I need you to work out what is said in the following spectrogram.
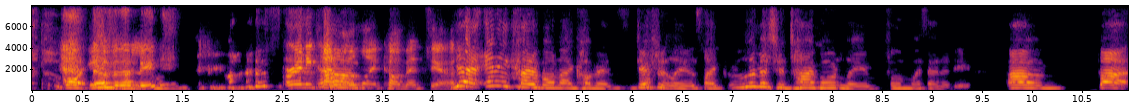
or any kind of Definitely. comments, to be honest. Or any kind Um, of online comments, yeah. yeah, any kind of online comments, definitely. It's like limited time only for my sanity. Um, but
